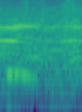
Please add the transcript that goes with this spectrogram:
Fire!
